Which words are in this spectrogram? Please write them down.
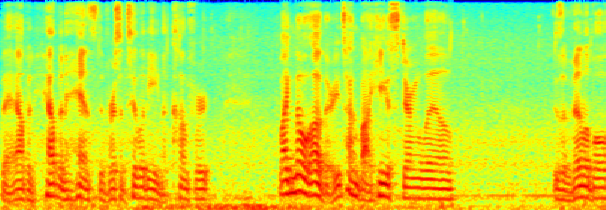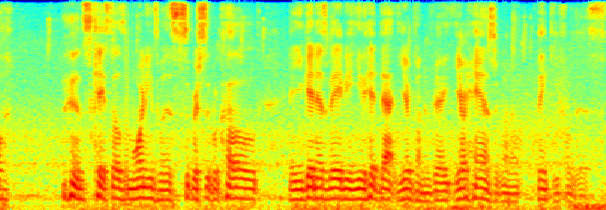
that help, help enhance the versatility and the comfort like no other. You're talking about heated steering wheel is available in case those mornings when it's super super cold and you get in this baby and you hit that, you're gonna very your hands are gonna thank you for this.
